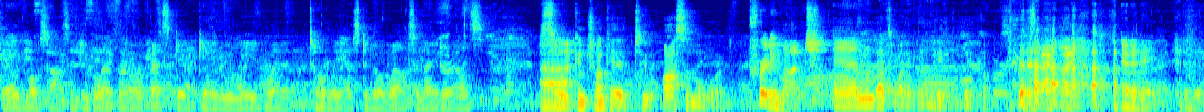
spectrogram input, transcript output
played, most awesome people ever, or best date game you made when it totally has to go well tonight or else. So Uh, you can truncate it to awesome award. Pretty much, and That's why I paid the big bucks. exactly. editing, editing.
